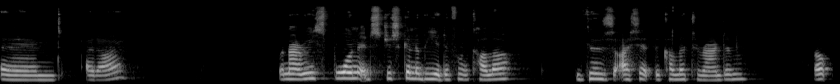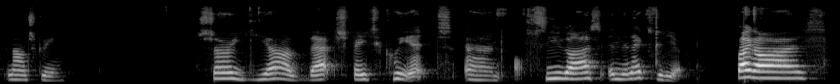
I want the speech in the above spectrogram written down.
and I die, when I respawn, it's just going to be a different color because I set the color to random. Oh, now it's green. So yeah, that's basically it. And I'll see you guys in the next video. Bye guys!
